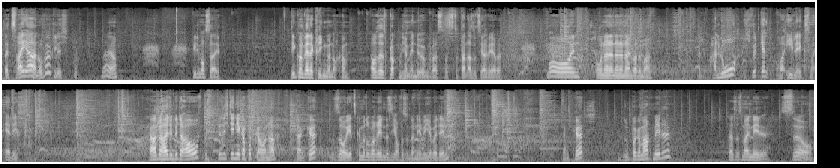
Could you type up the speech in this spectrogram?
Seit zwei Jahren, oh wirklich. Hm. Naja. Wie dem auch sei. Den Konverter kriegen wir noch, komm. Außer es blockt mich am Ende irgendwas, was total asozial wäre. Moin. Oh nein, nein, nein, nein, nein, warte mal. Hallo? Ich würde gern... Oh, Elex, mal ehrlich. Kaja, halt den bitte auf, bis, bis ich den hier kaputt gehauen habe. Danke. So, jetzt können wir drüber reden, dass ich auch was unternehme hier bei dem. Danke. Super gemacht, Mädel. Das ist mein Mädel. So.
